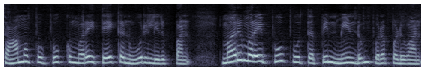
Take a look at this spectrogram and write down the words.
சாமப்பூ பூக்கும் வரை தேக்கன் ஊரில் இருப்பான். மறுமுறை பூ பூத்த பின் மீண்டும் புறப்படுவான்.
